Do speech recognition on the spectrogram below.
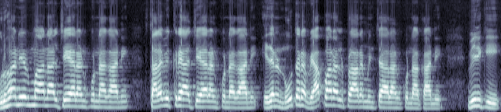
గృహ నిర్మాణాలు చేయాలనుకున్నా కానీ స్థల విక్రయాలు చేయాలనుకున్నా కానీ ఏదైనా నూతన వ్యాపారాలు ప్రారంభించాలనుకున్నా కానీ వీరికి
